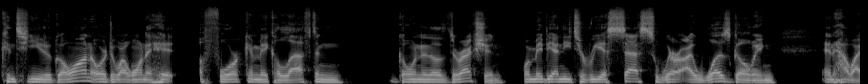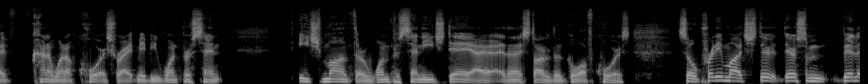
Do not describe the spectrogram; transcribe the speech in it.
continue to go on or do I want to hit a fork and make a left and go in another direction? Or maybe I need to reassess where I was going and how I've kind of went off course, right? Maybe 1% each month or 1% each day. I, and I started to go off course. So pretty much there there's some been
